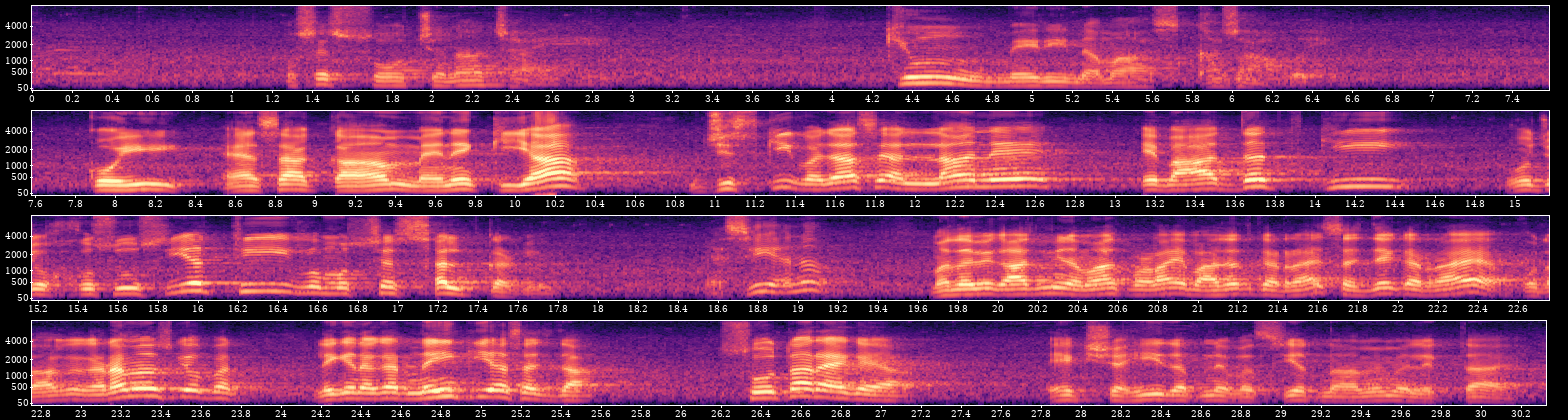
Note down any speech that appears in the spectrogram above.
उसे सोचना चाहिए। क्यों मेरी नमाज़ कज़ा हुई? कोई ऐसा काम मैंने किया जिसकी वजह से अल्लाह ने इबादत की, वो जो खसूसियत थी, वो मुझसे सल्ब कर ली। ऐसी है ना? मतलब एक आदमी नमाज़ पढ़ा, इबादत कर रहा है, सजदे कर रहा है, खुदा का करम है उसके ऊपर, लेकिन अगर नहीं किया सजदा, सोता रह गया, एक शहीद अपने वसीयत नामे में लिखता है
